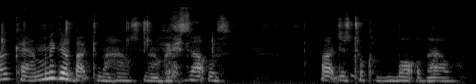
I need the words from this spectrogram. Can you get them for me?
Okay, I'm gonna go back to my house now because that was that just took a lot of health.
